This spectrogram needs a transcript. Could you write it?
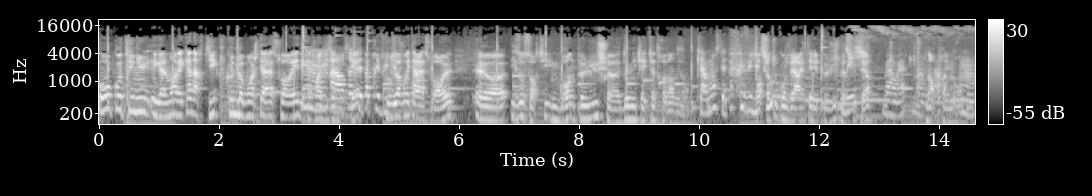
On continue également avec un article que nous avons acheté à la soirée des 90 ans Mmh, Alors ça c'était pas prévu. Nous avons été à la soirée. Euh, ils ont sorti une grande peluche euh, de Mickey 90 ans. Clairement c'était pas prévu du tout. surtout qu'on devait arrêter les peluches, bah Oui. super. Bah ouais. bah On en reprend une grande. Mmh.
